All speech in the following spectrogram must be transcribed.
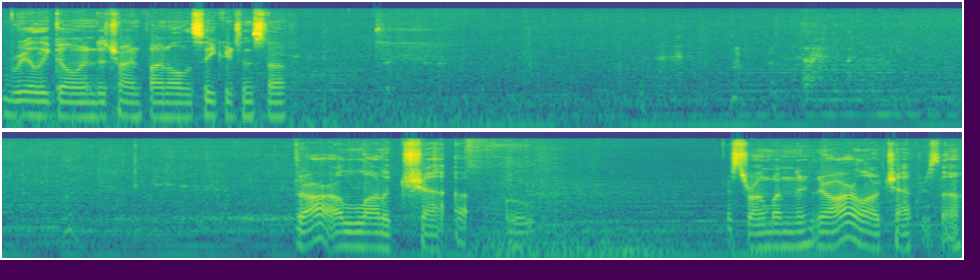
really going to try and find all the secrets and stuff. There are a lot of chat. Uh, oh. Press the wrong button there. There are a lot of chapters though.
